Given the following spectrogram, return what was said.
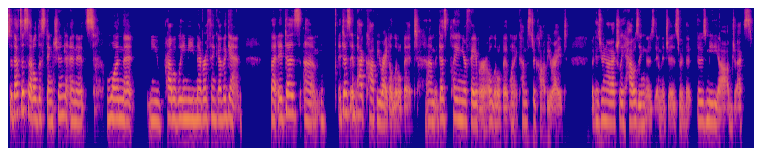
So that's a subtle distinction, and it's one that you probably need never think of again. But it does um, it does impact copyright a little bit. Um, it does play in your favor a little bit when it comes to copyright because you're not actually housing those images or the, those media objects.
